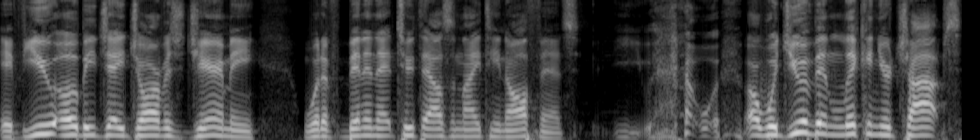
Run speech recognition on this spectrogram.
if you, OBJ, Jarvis, Jeremy would have been in that 2019 offense, or would you have been licking your chops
